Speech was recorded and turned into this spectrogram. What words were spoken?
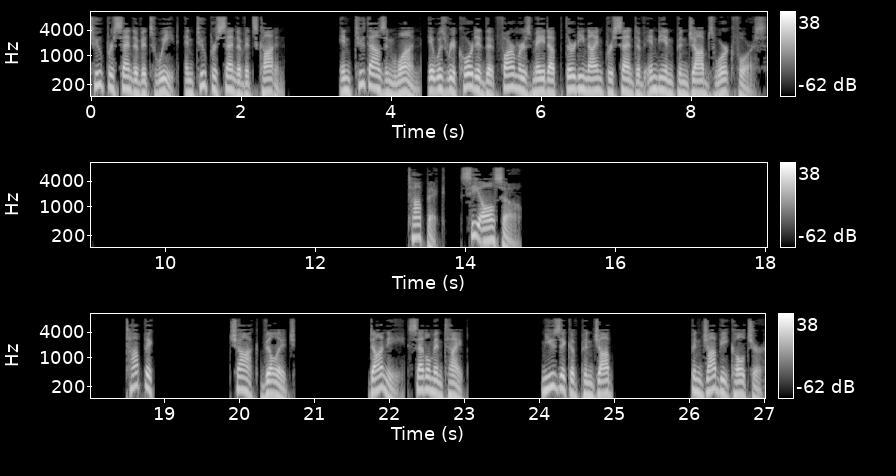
2% of its wheat, and 2% of its cotton. In 2001, it was recorded that farmers made up 39% of Indian Punjab's workforce. See also. Topic. Chowk village. Dhani settlement type. Music of Punjab. Punjabi culture.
